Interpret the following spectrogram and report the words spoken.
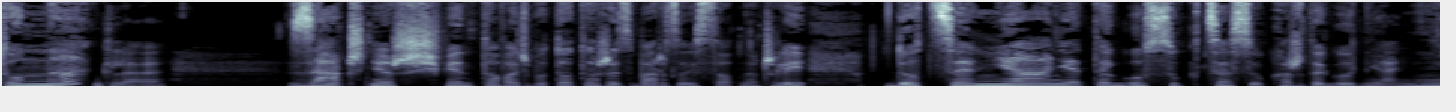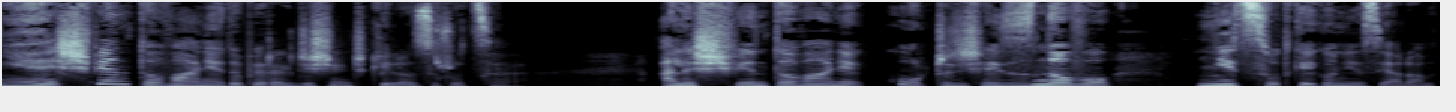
to nagle zaczniesz świętować, bo to też jest bardzo istotne, czyli docenianie tego sukcesu każdego dnia. Nie świętowanie dopiero jak 10 kilo zrzucę, ale świętowanie, kurczę, dzisiaj znowu nic słodkiego nie zjadłam.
